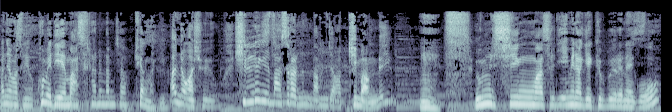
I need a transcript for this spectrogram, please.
안녕하세요. 코미디의 맛을 아는 남자 최양락이요. 안녕하세요. 힐링의 맛을 아는 남자 김학래요. 음, 음식 맛을 예민하게 구별해내고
